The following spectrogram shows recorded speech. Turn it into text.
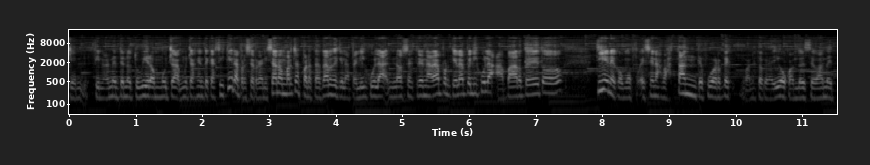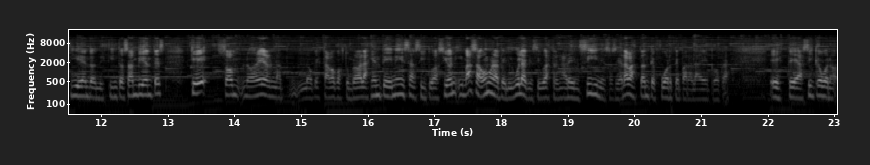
que finalmente no tuvieron mucha, mucha gente que asistiera, pero se organizaron marchas para tratar de que la película no se estrenara, porque la película, aparte de todo, tiene como escenas bastante fuertes, con esto que le digo, cuando él se va metiendo en distintos ambientes, que son, no eran lo que estaba acostumbrado la gente en esa situación, y más aún una película que se iba a estrenar en cines, o sea, era bastante fuerte para la época. Este, así que bueno,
